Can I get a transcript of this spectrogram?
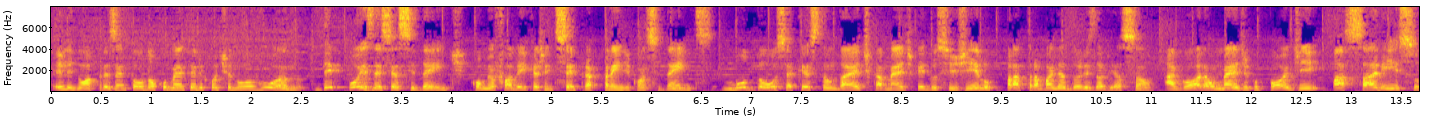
ele não apresentou o documento, ele continuou voando. Depois desse acidente, como eu falei que a gente sempre aprende com acidentes, mudou-se a questão da ética médica e do sigilo para trabalhadores da aviação. Agora o médico pode passar isso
